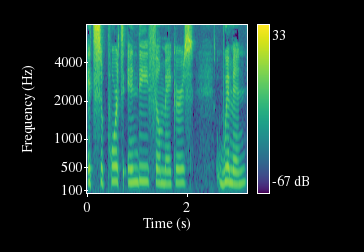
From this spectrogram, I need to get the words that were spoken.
it supports indie filmmakers, women,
